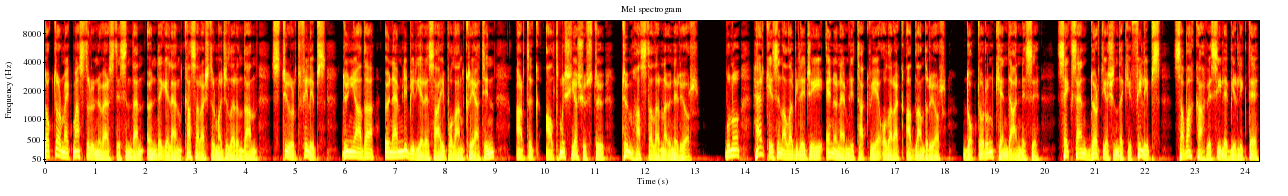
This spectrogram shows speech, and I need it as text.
Dr. McMaster Üniversitesi'nden önde gelen kas araştırmacılarından Stuart Phillips, dünyada önemli bir yere sahip olan kreatin artık 60 yaş üstü tüm hastalarına öneriyor. Bunu herkesin alabileceği en önemli takviye olarak adlandırıyor. Doktorun kendi annesi, 84 yaşındaki Phillips, sabah kahvesiyle birlikte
